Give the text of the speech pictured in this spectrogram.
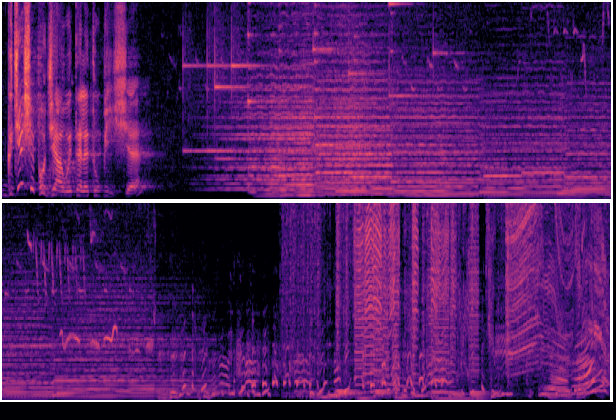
Gdzie się podziały teletubisie? Hejo.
